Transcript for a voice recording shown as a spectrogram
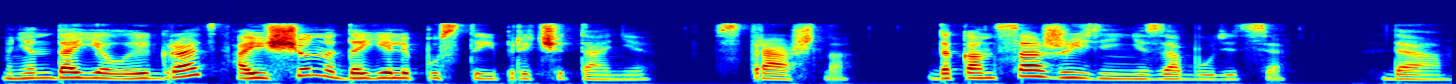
Мне надоело играть, а еще надоели пустые причитания. Страшно. До конца жизни не забудете. Да,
